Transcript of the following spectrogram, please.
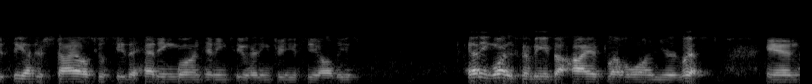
you see under styles, you'll see the heading 1, heading 2, heading 3, you see all these. Heading 1 is going to be the highest level on your list. And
